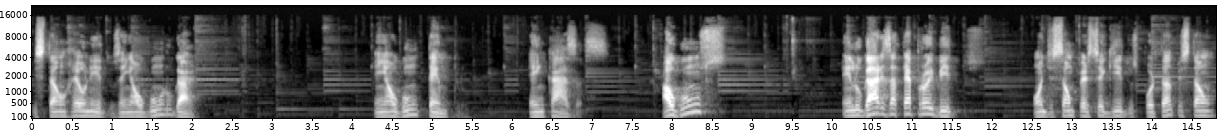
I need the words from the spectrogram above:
estão reunidos em algum lugar, em algum templo, em casas. Alguns em lugares até proibidos onde são perseguidos, portanto estão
